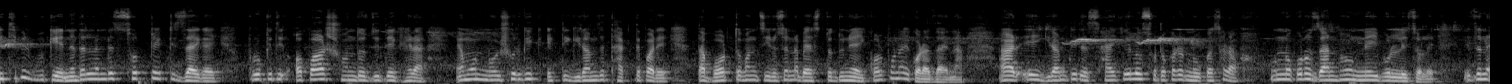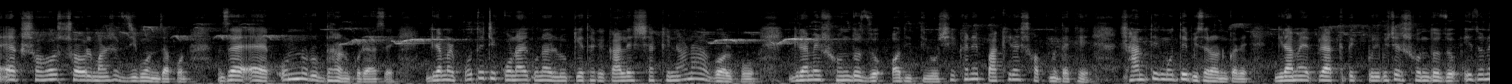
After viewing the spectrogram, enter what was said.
পৃথিবীর বুকে নেদারল্যান্ডের ছোট্ট একটি জায়গায় প্রকৃতির অপার সৌন্দর্য দিয়ে ঘেরা এমন নৈসর্গিক একটি গ্রাম যে থাকতে পারে তা বর্তমান চিরচেনা ব্যস্ত দুনিয়ায় কল্পনাই করা যায় না। আর এই গ্রামটিতে সাইকেল ও ছোটোখাটো নৌকা ছাড়া অন্য কোনো যানবাহন নেই বললেই চলে। এজন্য এক সহজ, সরল মানুষের জীবনযাপন যা এক অন্য রূপ ধারণ করে আছে গ্রামের প্রতিটি কোনায় কোনায় লুকিয়ে থাকে কালের সাক্ষী নানা গল্প। গ্রামের সৌন্দর্য অদ্বিতীয়, সেখানে পাখিরা স্বপ্ন দেখে, শান্তির মধ্যে বিচরণ করে। গ্রামের প্রাকৃতিক পরিবেশের সৌন্দর্য এই জন্য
